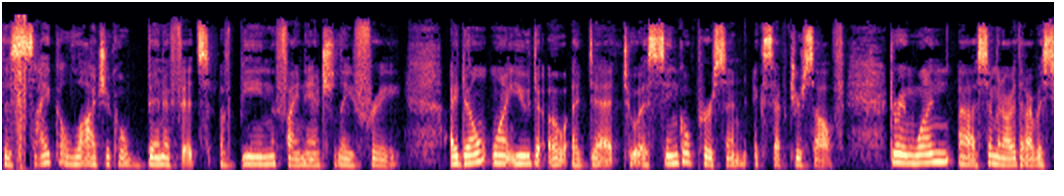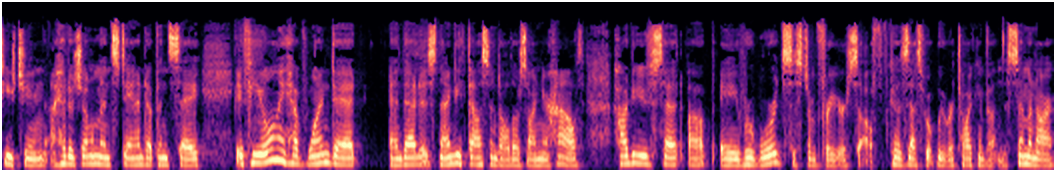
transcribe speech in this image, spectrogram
the psychological benefits of being financially free. I don't want you to owe a debt to a single person except yourself. During one uh, seminar that I was teaching, I had a gentleman stand up and say, if you only have one debt and that is $90,000 on your house, how do you set up a reward system for yourself? Because that's what we were talking about in the seminar.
